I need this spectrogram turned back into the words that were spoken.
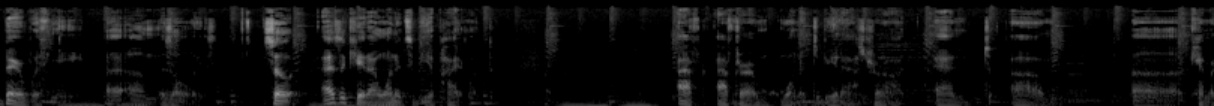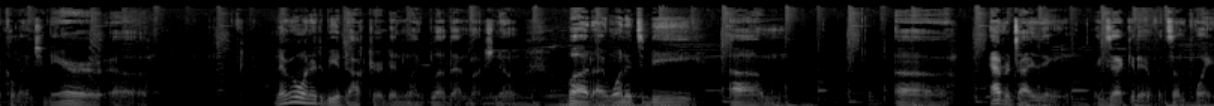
bear with me uh, um, as always. So, as a kid, I wanted to be a pilot after, after I wanted to be an astronaut and um, a chemical engineer. Uh, never wanted to be a doctor. Didn't like blood that much, no. But I wanted to be um, uh, advertising executive at some point,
